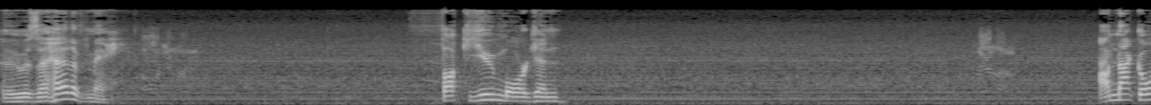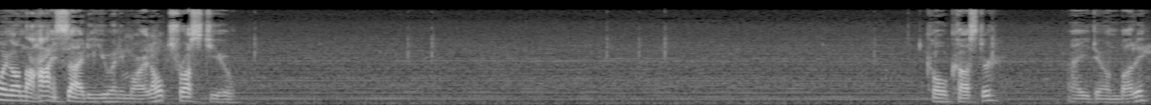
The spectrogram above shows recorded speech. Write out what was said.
who is ahead of me? Fuck you, Morgan. I'm not going on the high side of you anymore. I don't trust you. Cole Custer. How you doing, buddy?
